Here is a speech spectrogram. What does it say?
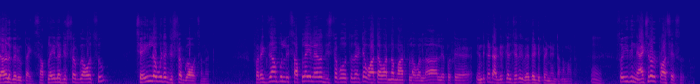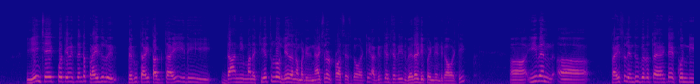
ధరలు పెరుగుతాయి. సప్లైలో డిస్టర్బ్ కావచ్చు చైన్లో కూడా డిస్టర్బ్ కావచ్చు అన్నట్టు. ఫర్ ఎగ్జాంపుల్ ఈ సప్లైలో ఎలా డిస్టర్బ్ అవుతుంది అంటే వాతావరణ మార్పుల వల్ల లేకపోతే ఎందుకంటే అగ్రికల్చర్ వెదర్ డిపెండెంట్ అన్నమాట. సో ఇది న్యాచురల్ ప్రాసెస్. ఏం చేయకపోతే ఏమవుతుందంటే ప్రైజులు పెరుగుతాయి తగ్గుతాయి. ఇది దాన్ని మన చేతుల్లో లేదన్నమాట. ఇది న్యాచురల్ ప్రాసెస్ కాబట్టి అగ్రికల్చర్ ఇది వెదర్ డిపెండెంట్ కాబట్టి. ఈవెన్ ప్రైసులు ఎందుకు పెరుగుతాయంటే కొన్ని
